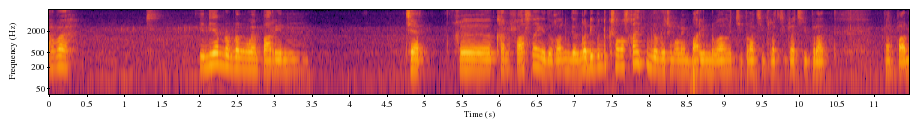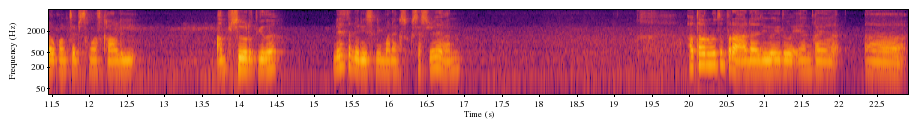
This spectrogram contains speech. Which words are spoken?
apa ya dia benar-benar ngelemparin cat ke kanvasnya gitu kan. Nggak nggak dibentuk sama sekali benar-benar cuma lemparin doang ciprat ciprat ciprat ciprat. Tanpa ada konsep sama sekali. Absurd gitu. Dia tetap jadi seniman yang sukses juga kan. Atau dulu tuh pernah ada juga itu yang kayak uh,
